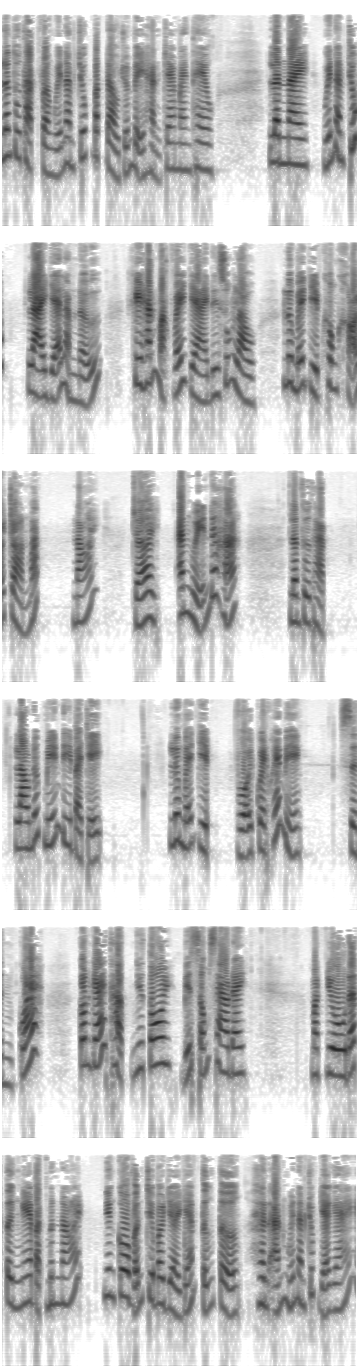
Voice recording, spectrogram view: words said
Lâm thu thạch và nguyễn nam trúc bắt đầu chuẩn bị hành trang mang theo. Lần này, nguyễn nam trúc lại giả làm nữ. Khi hắn mặc váy dài đi xuống lầu, lương mễ diệp không khỏi tròn mắt, nói, trời, anh nguyễn đó hả? Lâm thu thạch, lau nước miếng đi bà chị. Lương mễ diệp vội quẹt khóe miệng, xinh quá, con gái thật như tôi, biết sống sao đây? Mặc dù đã từng nghe bạch minh nói nhưng cô vẫn chưa bao giờ dám tưởng tượng hình ảnh nguyễn nam trúc giả gái.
